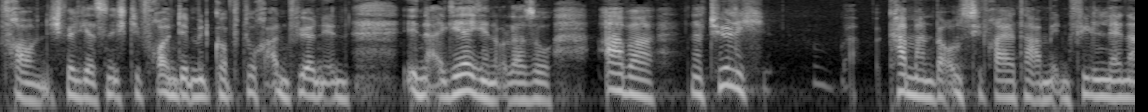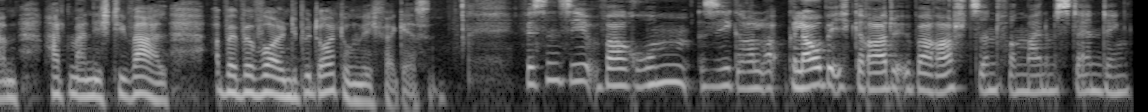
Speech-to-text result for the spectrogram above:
Frauen. Ich will jetzt nicht die Freundin mit Kopftuch anführen in, in Algerien oder so. Aber natürlich kann man bei uns die Freiheit haben. In vielen Ländern hat man nicht die Wahl. Aber wir wollen die Bedeutung nicht vergessen. Wissen Sie, warum Sie, glaube ich, gerade überrascht sind von meinem Standing?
